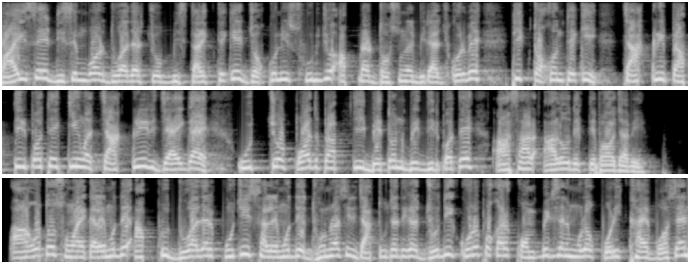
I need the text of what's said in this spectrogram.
বাইশে ডিসেম্বর দু হাজার চব্বিশ তারিখ থেকে যখনই সূর্য আপনার দশমে বিরাজ করবে, ঠিক তখন থেকেই চাকরি প্রাপ্তির পথে কিংবা চাকরির জায়গায় উচ্চ পদ প্রাপ্তি, বেতন বৃদ্ধির পথে আসার আলো দেখতে পাওয়া যাবে। আগত সময়কালের মধ্যে আপ টু দু হাজার পঁচিশ সালের মধ্যে ধনুরাশির জাতক জাতিকা যদি কোনো প্রকার কম্পিটিশনমূলক পরীক্ষায় বসেন,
